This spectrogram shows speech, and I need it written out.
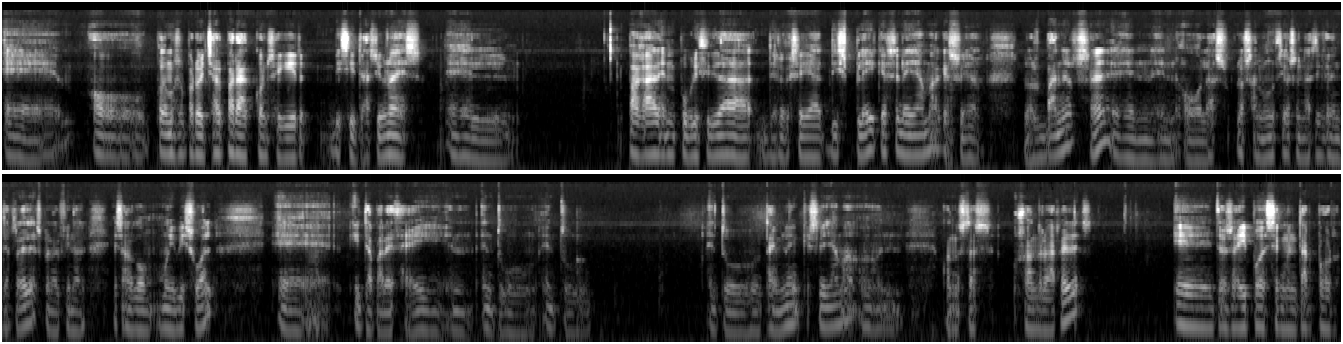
eh, o podemos aprovechar para conseguir visitas. Y una es el pagar en publicidad de lo que sería display, que se le llama, que son los banners ¿eh? o los anuncios en las diferentes redes, pero al final es algo muy visual eh, y te aparece ahí en, tu, en, tu, en tu timeline, que se llama, cuando estás usando las redes. Entonces ahí puedes segmentar por,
